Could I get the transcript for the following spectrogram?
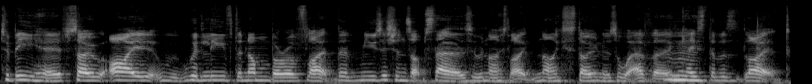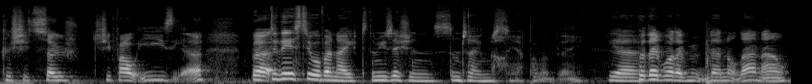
to be here, so I would leave the number of like the musicians upstairs who were nice, like nice stoners or whatever, Mm-hmm. in case there was like because she's so she felt easier, but Do they stay overnight, the musicians, sometimes? oh yeah, probably. yeah. But they well, they- they're not there now.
